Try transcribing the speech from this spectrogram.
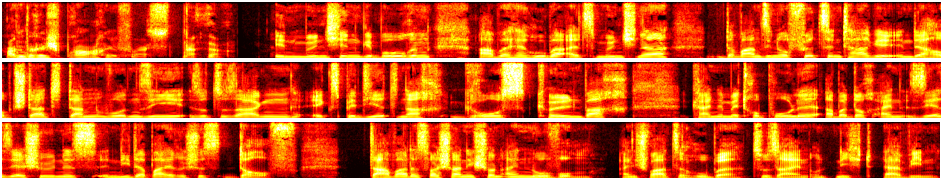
Andere Sprache fast. Naja in München geboren, aber Herr Huber als Münchner, da waren Sie nur 14 Tage in der Hauptstadt, dann wurden Sie sozusagen expediert nach Großkölnbach, keine Metropole, aber doch ein sehr, sehr schönes niederbayerisches Dorf. Da war das wahrscheinlich schon ein Novum, ein schwarzer Huber zu sein und nicht Erwin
